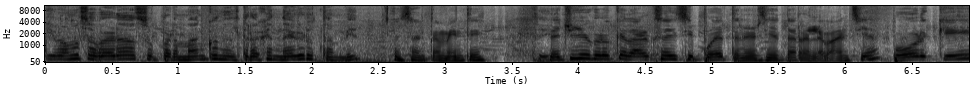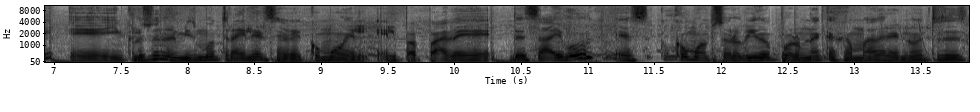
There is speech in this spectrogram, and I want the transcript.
Y vamos a ver a Superman con el traje negro también. Exactamente. De hecho, yo creo que Darkseid sí puede tener cierta relevancia porque eh, incluso en el mismo tráiler se ve como el, papá de, Cyborg es como absorbido por una caja madre, ¿no? Entonces,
